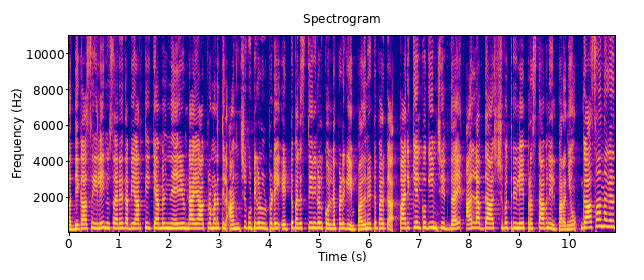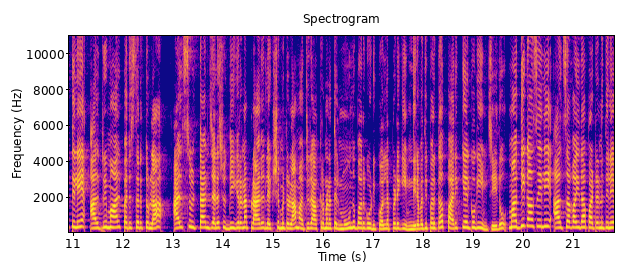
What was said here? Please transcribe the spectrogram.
മധ്യഗാസയിലെ നുസൈറത്ത് അഭയാർത്ഥി ക്യാമ്പിൽ നേരെയുണ്ടായ ആക്രമണത്തിൽ അഞ്ചു കുട്ടികൾ ഉൾപ്പെടെ എട്ട് പലസ്തീനികൾ കൊല്ലപ്പെടുകയും പതിനെട്ട് പേർക്ക് പരിക്കേൽക്കുകയും ചെയ്തതായി അൽ അബ്ദ ആശുപത്രിയിലെ പ്രസ്താവനയിൽ പറഞ്ഞു. ഗാസ നഗരത്തിലെ അൽറിമാൽ പരിസരത്തുള്ള അൽ സുൽത്താൻ ജലശുദ്ധീകരണ പ്ലാന്റ് ലക്ഷ്യമിട്ടുള്ള മറ്റൊരു ആക്രമണത്തിൽ മൂന്ന് പേർ കൂടി കൊല്ലപ്പെടുകയും നിരവധി പേർക്ക് പരിക്കേൽക്കുകയും ചെയ്തു. മധ്യ ഗാസയിലെ സവൈദ പട്ടണത്തിലെ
